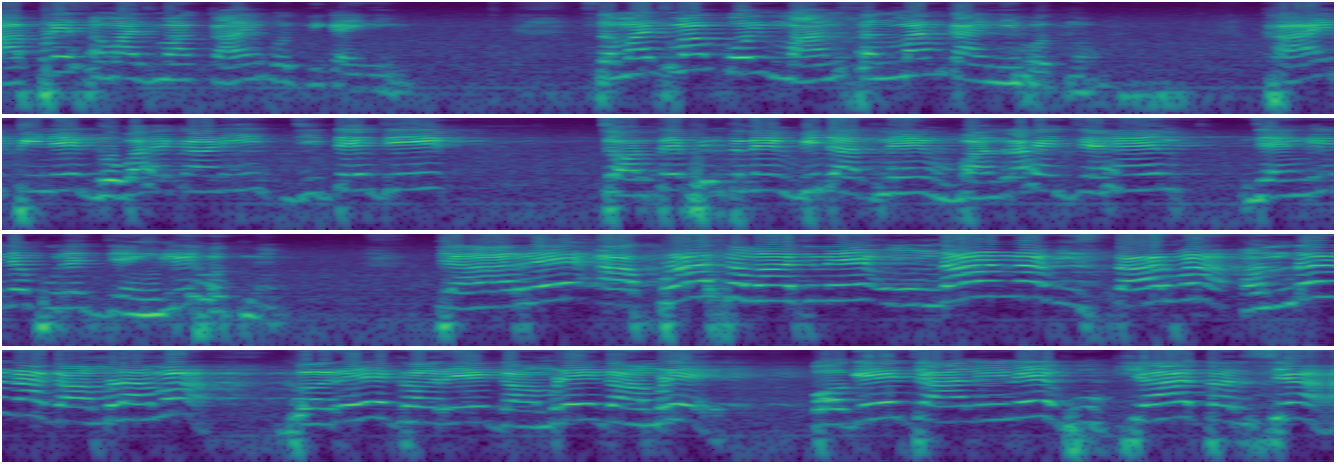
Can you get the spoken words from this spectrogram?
આપણે સમાજમાં કાંઈ હોતની કાંઈ નહીં. સમાજમાં કોઈ માન સન્માન કાંઈ નહીં હોતનો. ખાઈ પીને ડોબાહે કાણી, જીતે જી, ચરતે ફિરતને, વિદાતને, વાંદરાહે જહેન, જેંગલીને પૂરે જેંગલી હોતને. ત્યારે આપણા સમાજને ઊંડાણના વિસ્તારમાં, અંદરના ગામડામાં, ઘરે ઘરે, ગામડે ગામડે, પગે ચાલીને ભૂખ્યા, તરસ્યા,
